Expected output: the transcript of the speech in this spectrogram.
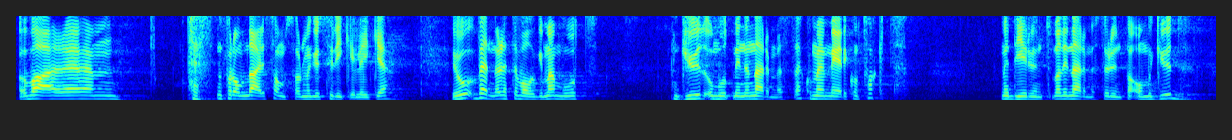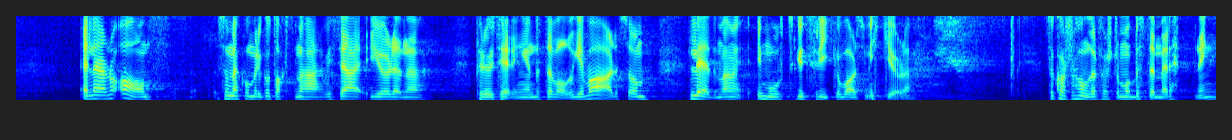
Hva er eh, testen for om det er i samsvar med Guds rike eller ikke? Jo, vender dette valget meg mot Gud og mot mine nærmeste? Kommer jeg mer i kontakt med de rundt meg, de nærmeste rundt meg med Gud? Eller er det noe annet som jeg kommer i kontakt med her hvis jeg gjør denne prioriteringen, dette valget? Hva er det som leder meg imot Guds rike, og hva er det som ikke gjør det? Så kanskje handler det først om å bestemme retning.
